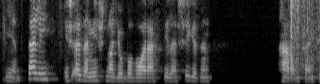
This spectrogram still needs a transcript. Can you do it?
ilyen teli, és ezen is nagyobb a varrás szélesség, ezen 3 centi.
